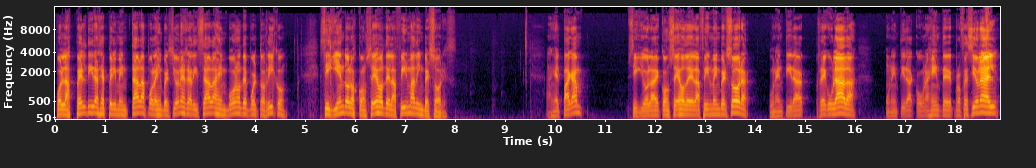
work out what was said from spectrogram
por las pérdidas experimentadas por las inversiones realizadas en bonos de Puerto Rico, siguiendo los consejos de la firma de inversores. Ángel Pagán siguió el consejo de la firma inversora, una entidad regulada, una entidad con una gente profesional,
